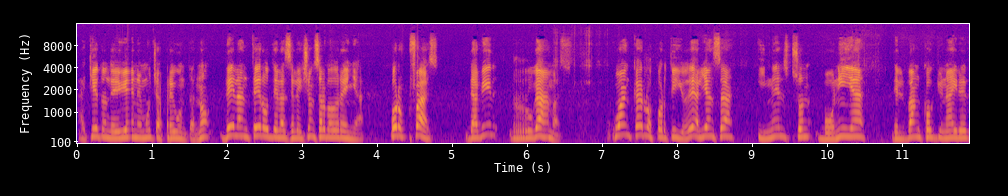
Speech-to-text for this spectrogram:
aquí es donde vienen muchas preguntas, ¿no? Delanteros de la selección salvadoreña, por FAS, David Rugamas, Juan Carlos Portillo de Alianza y Nelson Bonilla del Bangkok United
